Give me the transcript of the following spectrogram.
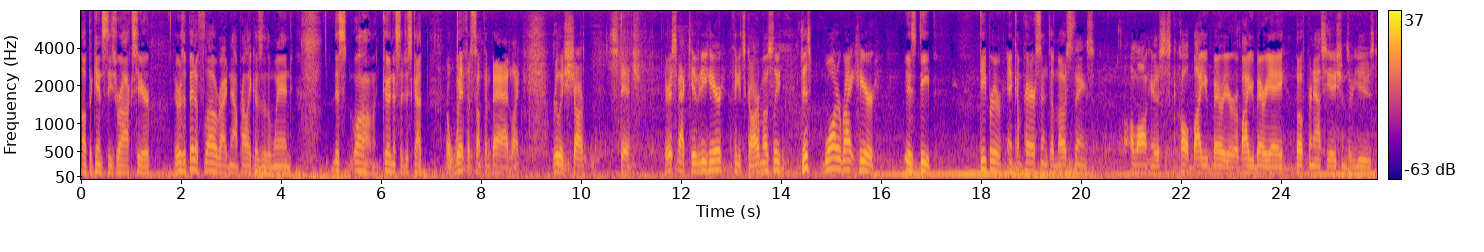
up against these rocks here. There's a bit of flow right now, probably because of the wind. This, oh my goodness, I just got a whiff of something bad, like really sharp stench. There is some activity here. I think it's gar mostly. This water right here is deep. Deeper in comparison to most things along here. This is called Bayou Barriere or Bayou Barriere. Both pronunciations are used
